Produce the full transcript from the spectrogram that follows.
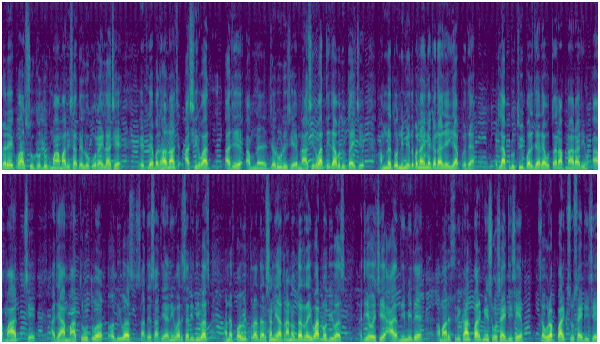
દરેક વાર સુખ દુઃખમાં અમારી સાથે લોકો રહેલા છે. એટલે બધાના જ આશીર્વાદ આજે અમને જરૂરી છે. એમના આશીર્વાદથી જ આ બધું થાય છે. અમને તો નિમિત્ત બનાવીને કદાચ અહીંયા બધા એટલે આ પૃથ્વી પર જ્યારે અવતાર આપનારા આ મા જ છે. આજે આ માતૃત્વ દિવસ, સાથે સાથે એનિવર્સરી દિવસ અને પવિત્ર દર્શન યાત્રાનો દર રવિવારનો દિવસ જે હોય છે, આ નિમિત્તે અમારી શ્રીકાંત પાર્કની સોસાયટી છે, સૌરભ પાર્ક સોસાયટી છે,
